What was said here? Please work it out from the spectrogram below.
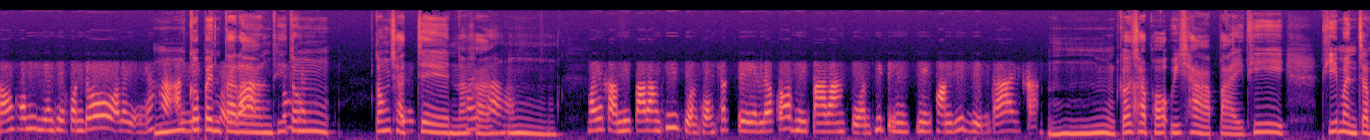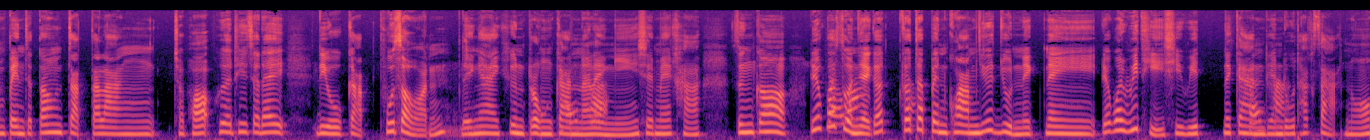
น้องเขามีเรียนเทควันโดอะไรอย่างเงี้ยอืค่ะมอันนี้ก็เป็นแบบตาว่รางที่ต้องต้องชัดเจนนะคะใช่ค่ะอืมใช่ค่ะ มีตารางที่ส่วนของชัดเจน แล้วก็มีตารางส่วนที่เป็นมีความยืดหยุ่นได้ค่ะ อืมก็เฉพาะวิชาไปที่ที่มันจำเป็นจะต้องจัดตารางเฉพาะเพื่อที่จะได้ดิวกับผู้สอนได้ง่ายขึ้นตรงกันใช่ค่ะอะไรอย่างนี้ใช่ไหมคะ ซึ่งก็เรียกว่าแต่ว่าส่วนใหญ่ก็ก็จะเป็นความยืดหยุ่นในใน เรียกว่าวิถีชีวิตในการใช่ค่ะเรียนรู้ทักษะเนาะ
